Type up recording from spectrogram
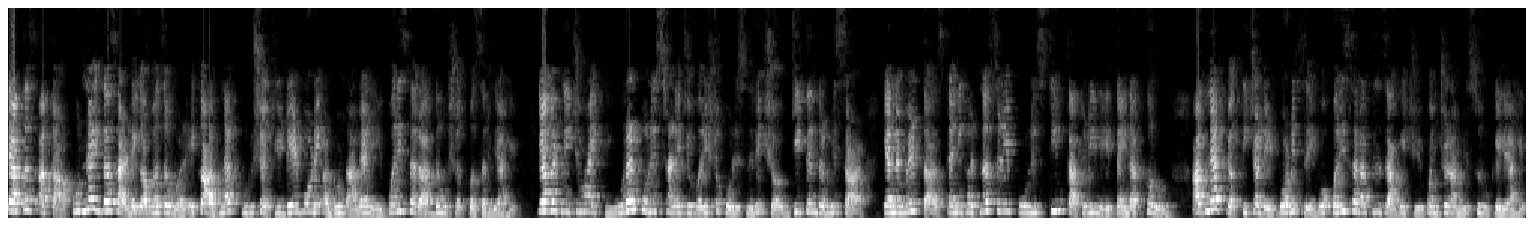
त्यातच आता पुन्हा एकदा साडेगावाजवळ एका अज्ञात पुरुषाची डेड बॉडी आढळून आल्याने परिसरात दहशत पसरली आहे. या घटनेची माहिती उरण पोलीस ठाण्याचे वरिष्ठ पोलीस निरीक्षक जितेंद्र मिसाळ यांना मिळताच त्यांनी घटनास्थळी पोलीस टीम तातडीने तैनात करून अज्ञात व्यक्तीच्या डेड बॉडीचे व परिसरातील जागेचे पंचनामे सुरू केले आहेत.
